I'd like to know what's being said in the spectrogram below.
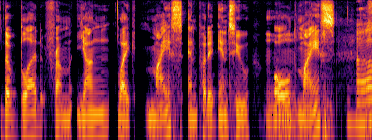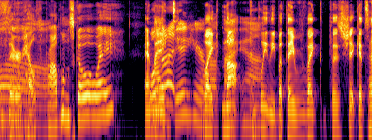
the blood from young like mice and put it into old mice, their health problems go away. And Well, they I did hear like about not that, yeah. completely, but they like the shit gets he-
